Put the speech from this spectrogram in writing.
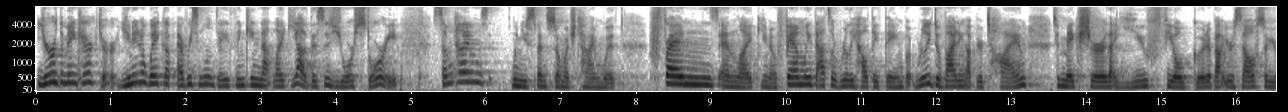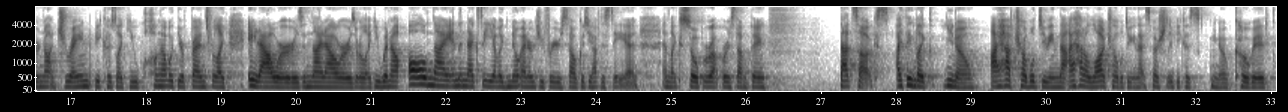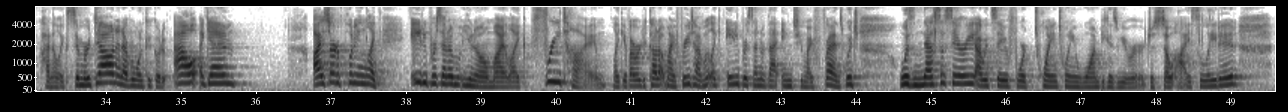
You're the main character. You need to wake up every single day thinking that, like, yeah, this is your story. Sometimes when you spend so much time with friends and like, you know, family, that's a really healthy thing, but really dividing up your time to make sure that you feel good about yourself so you're not drained because like you hung out with your friends for like 8 hours and 9 hours or like you went out all night and the next day you have like no energy for yourself because you have to stay in and like sober up or something that sucks. I think like, you know, I have trouble doing that. I had a lot of trouble doing that, especially because, you know, COVID kind of like simmered down and everyone could go to out again. I started putting like 80% of, you know, my like free time, like if I were to cut out my free time, put like 80% of that into my friends, which was necessary, I would say, for 2021 because we were just so isolated.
